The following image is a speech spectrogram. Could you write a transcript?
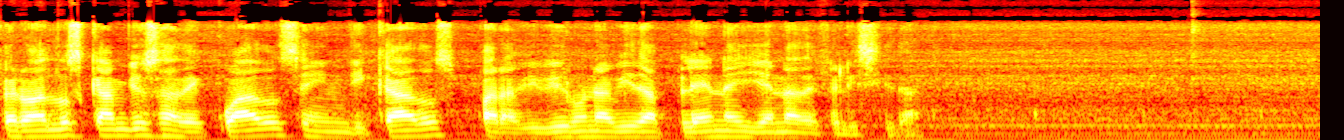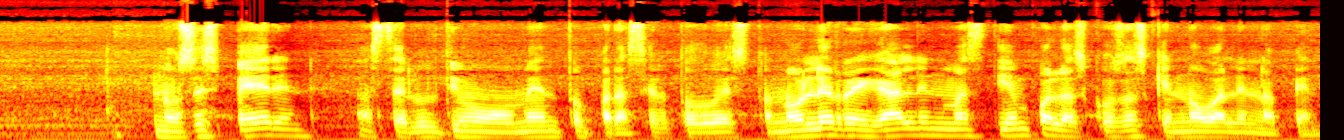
Pero haz los cambios adecuados e indicados para vivir una vida plena y llena de felicidad no se esperen hasta el último momento para hacer todo esto. No le regalen más tiempo a las cosas que no valen la pena.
